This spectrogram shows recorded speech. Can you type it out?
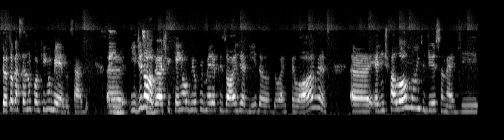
Então eu tô gastando um pouquinho menos, sabe? uh, e de novo, sim. eu acho que quem ouviu o primeiro episódio ali do, do RP Lovers, uh, a gente falou muito disso, né? De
